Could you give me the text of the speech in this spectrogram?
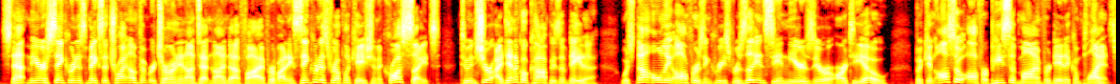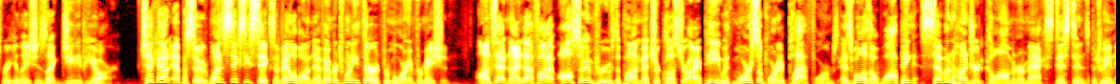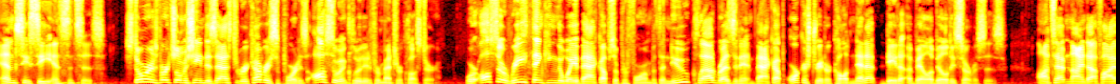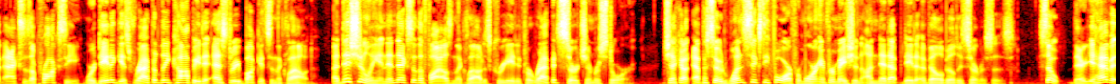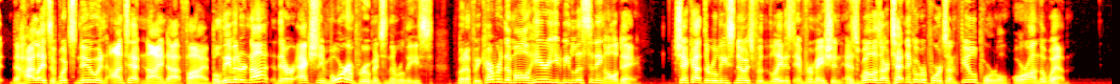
SnapMirror Synchronous makes a triumphant return in ONTAP 9.5, providing synchronous replication across sites to ensure identical copies of data, which not only offers increased resiliency and near zero RTO, but can also offer peace of mind for data compliance regulations like GDPR. Check out episode 166, available on November 23rd, for more information. ONTAP 9.5 also improves upon MetroCluster IP with more supported platforms, as well as a whopping 700 kilometer max distance between MCC instances. Storage Virtual Machine Disaster Recovery support is also included for MetroCluster. We're also rethinking the way backups are performed with a new cloud resident backup orchestrator called NetApp Data Availability Services. ONTAP 9.5 acts as a proxy, where data gets rapidly copied to S3 buckets in the cloud. Additionally, an index of the files in the cloud is created for rapid search and restore. Check out episode 164 for more information on NetApp data availability services. So, there you have it, the highlights of what's new in ONTAP 9.5. Believe it or not, there are actually more improvements in the release, but if we covered them all here, you'd be listening all day. Check out the release notes for the latest information, as well as our technical reports on Field Portal or on the web.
